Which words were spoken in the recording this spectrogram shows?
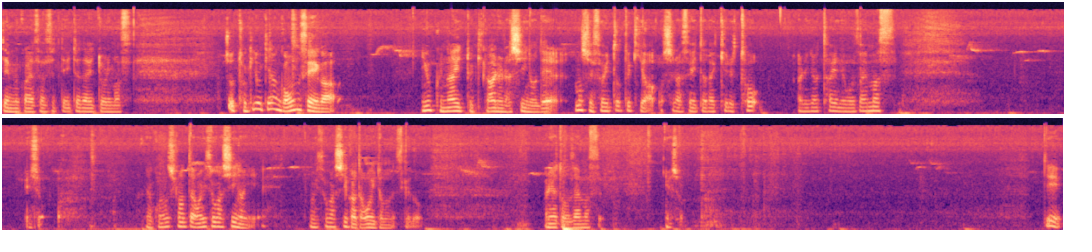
出迎えさせていただいております。ちょっと時々なんか音声が良くない時があるらしいので、もしそういった時はお知らせいただけるとありがたいでございます。よいしょ。この時間帯お忙しいのに、お忙しい方多いと思うんですけど、ありがとうございます。よいしょ。で、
